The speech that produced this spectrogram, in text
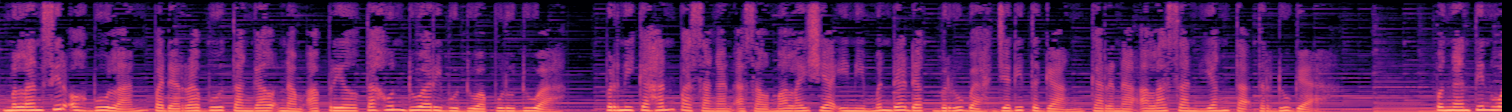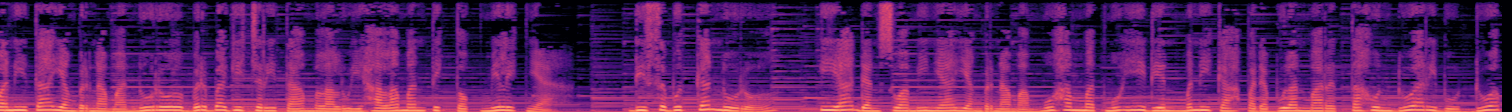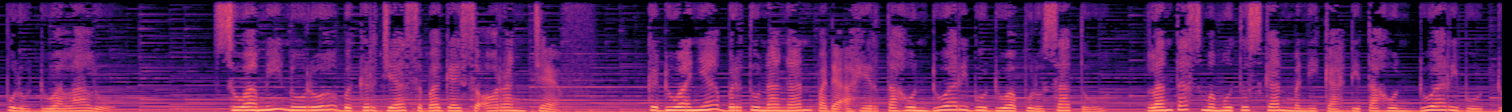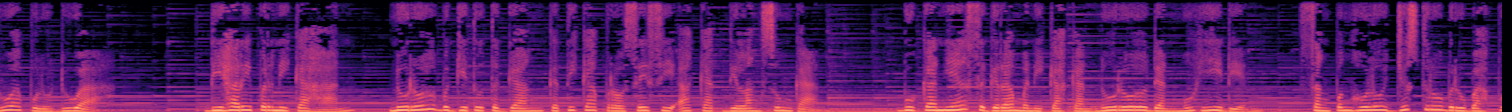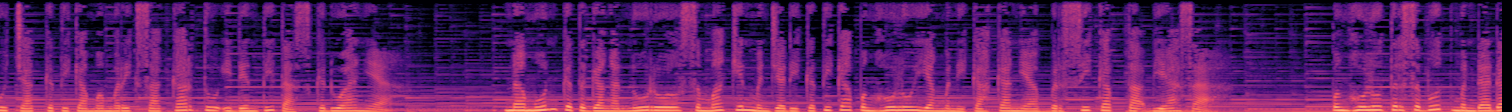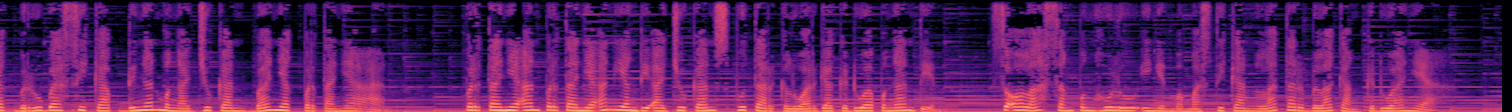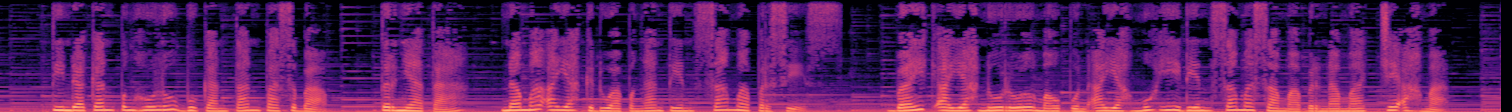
Melansir Oh Bulan pada Rabu tanggal 6 April tahun 2022, pernikahan pasangan asal Malaysia ini mendadak berubah jadi tegang karena alasan yang tak terduga. Pengantin wanita yang bernama Nurul berbagi cerita melalui halaman TikTok miliknya. Disebutkan Nurul, ia dan suaminya yang bernama Muhammad Muhyiddin menikah pada bulan Maret tahun 2022 lalu. Suami Nurul bekerja sebagai seorang chef. Keduanya bertunangan pada akhir tahun 2021, lantas memutuskan menikah di tahun 2022. Di hari pernikahan, Nurul begitu tegang ketika prosesi akad dilangsungkan. Bukannya segera menikahkan Nurul dan Muhyiddin, sang penghulu justru berubah pucat ketika memeriksa kartu identitas keduanya. Namun ketegangan Nurul semakin menjadi ketika penghulu yang menikahkannya bersikap tak biasa. Penghulu tersebut mendadak berubah sikap dengan mengajukan banyak pertanyaan. Pertanyaan-pertanyaan yang diajukan seputar keluarga kedua pengantin, seolah sang penghulu ingin memastikan latar belakang keduanya. Tindakan penghulu bukan tanpa sebab. Ternyata, nama ayah kedua pengantin sama persis. Baik ayah Nurul maupun ayah Muhyiddin sama-sama bernama C. Ahmad.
